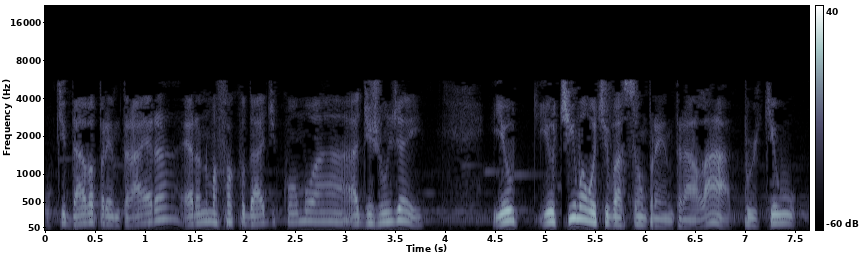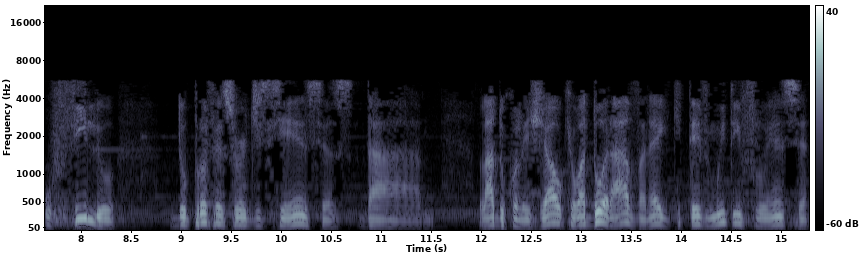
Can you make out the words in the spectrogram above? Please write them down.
o que dava para entrar era, era numa faculdade como a, a de Jundiaí. E eu, eu tinha uma motivação para entrar lá, porque o, o, filho do professor de ciências da, lá do colegial, que eu adorava, né, que teve muita influência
